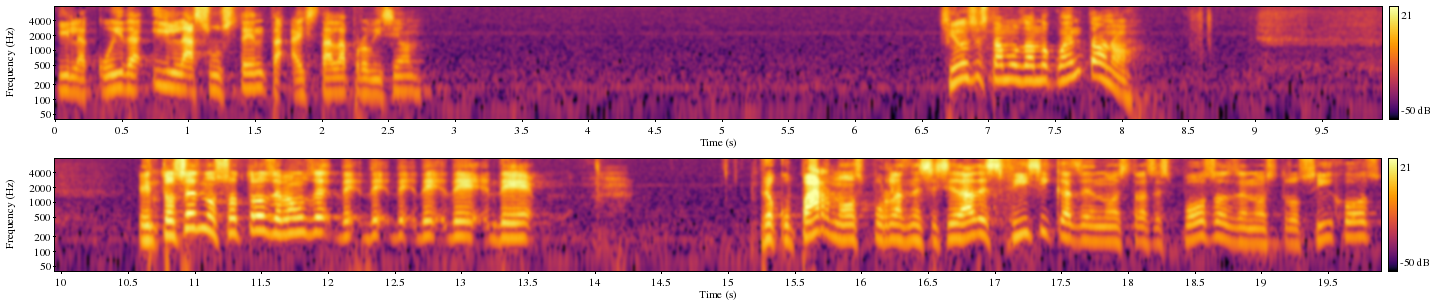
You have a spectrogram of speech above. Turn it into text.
y la cuida y la sustenta. Ahí está la provisión. ¿Sí nos estamos dando cuenta o no? Entonces nosotros debemos de, preocuparnos por las necesidades físicas de nuestras esposas, de nuestros hijos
